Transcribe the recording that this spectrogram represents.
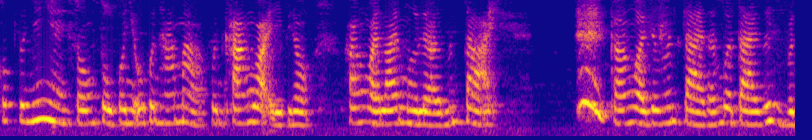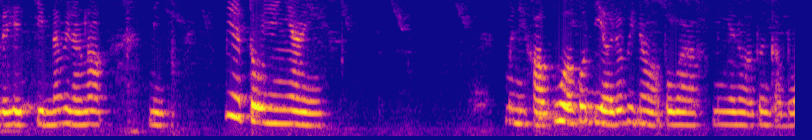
กบตัวใหญ่ใหญ่ๆสองตัวเพนโยเพิ่นห้ามาเพิ่นค้างไหวเลยพี่น้องค้างไหว้หลายมือแล้วมันตายค้างไหวจนมันตายถ้าบ่ตายก็สิบ่ได้เฮ็ดกินนะพี่น้องเนาะนี่เมียตัวใหญ่ๆมันนี่เขาคั่วคนเดียวเด้อพี่น้องเพราะว่าเมียน้อยเพิ่นก็บ่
